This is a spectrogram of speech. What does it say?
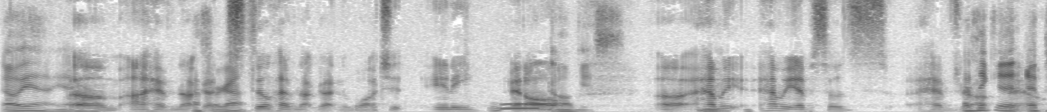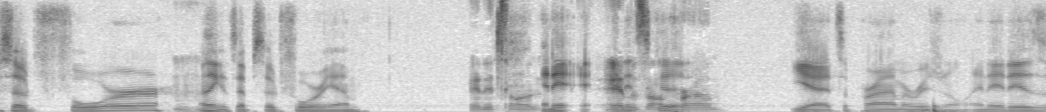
Oh yeah, yeah. Um, I have not I got, forgot. still have not gotten to watch it any at all. Doggies. Uh, how many how many episodes have dropped? I think in now. episode 4 Mhm. I think it's episode four. Yeah, and it's on and it and it's good. Prime. Yeah, it's a Prime original, and it is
